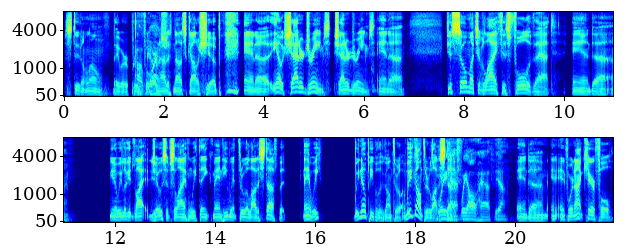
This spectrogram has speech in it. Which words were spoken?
student loan they were approved Oh, for, gosh. not a, not a scholarship. And uh, you know, shattered dreams, shattered dreams, and uh, just so much of life is full of that. And uh, you know, we look at li- Joseph's life and we think, man, he went through a lot of stuff, but man, we we know people that have gone through a lot. We've gone through a lot of we stuff have, we all have, yeah. and, um, and and if we're not careful,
